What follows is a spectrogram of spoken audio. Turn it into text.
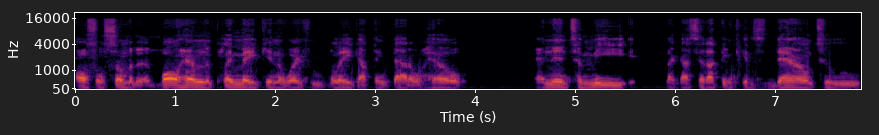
also some of the ball handling, playmaking away from Blake. I think that'll help. And then to me, like I said, I think it's down to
